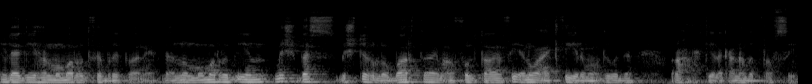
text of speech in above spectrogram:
يلاقيها الممرض في بريطانيا لأنه الممرضين مش بس بيشتغلوا part time أو full time في أنواع كثيرة موجودة راح أحكي لك عنها بالتفصيل.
